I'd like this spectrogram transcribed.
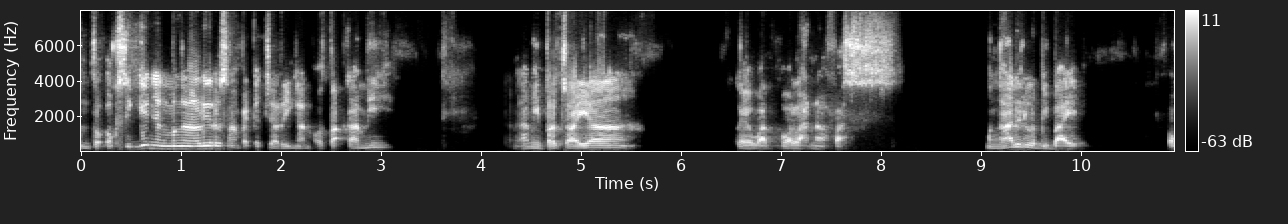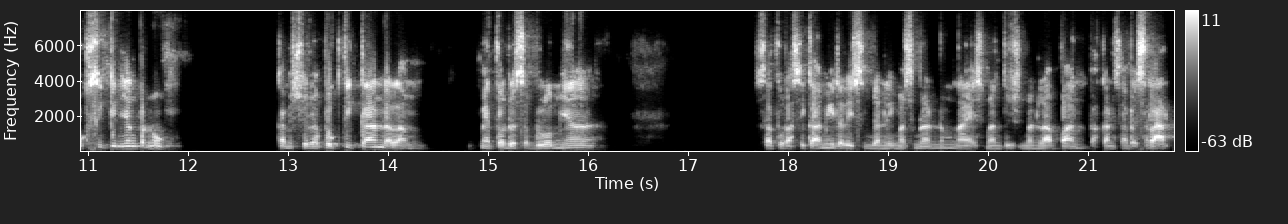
untuk oksigen yang mengalir sampai ke jaringan otak kami. Kami percaya lewat olah nafas mengalir lebih baik. Oksigen yang penuh. Kami sudah buktikan dalam metode sebelumnya saturasi kami dari 9596 naik 9798 bahkan sampai 100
